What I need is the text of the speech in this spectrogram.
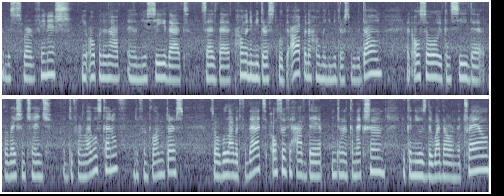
and this is where we finish. You open it up and you see that it says that how many meters will be up and how many meters will be down. And also you can see the elevation change at different levels kind of different kilometers. So we love it for that. Also, if you have the internet connection, you can use the weather on the trail,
